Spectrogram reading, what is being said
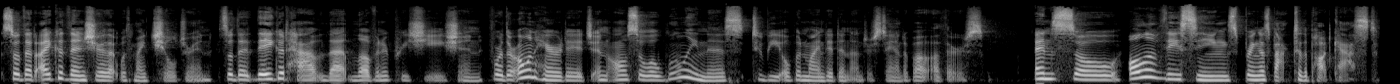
so that I could then share that with my children, so that they could have that love and appreciation for their own heritage and also a willingness to be open minded and understand about others. And so all of these things bring us back to the podcast.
